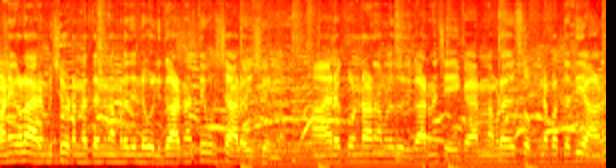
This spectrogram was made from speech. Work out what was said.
പണികൾ ആരംഭിച്ച ഉടനെ തന്നെ നമ്മളിതിന്റെ ഉദ്ഘാടനത്തെക്കുറിച്ച് ഉദ്ഘാടനത്തെ കുറിച്ച് ആലോചിച്ചിരുന്നു ആരെ കൊണ്ടാണ് നമ്മളിത് ഉദ്ഘാടനം ചെയ്യുക? കാരണം നമ്മുടെ സ്വപ്ന പദ്ധതിയാണ്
